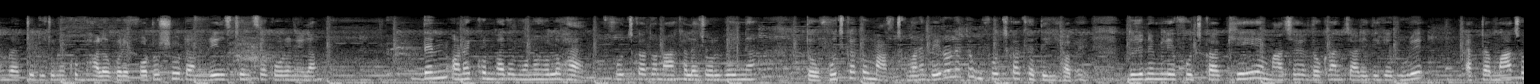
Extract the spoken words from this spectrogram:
আমরা একটু দুজনে খুব ভালো করে ফটোশ্যুট অ্যান্ড রিলস টিলসও করে নিলাম। দেন অনেকক্ষণ বাদে মনে হলো হ্যাঁ ফুচকা তো না খেলে চলবেই না। তো ফুচকা তো মাস্ট মানে বেরোলে তো ফুচকা খেতেই হবে। দুজনে মিলে ফুচকা খেয়ে মাছের দোকান চারিদিকে ঘুরে একটা মাছও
